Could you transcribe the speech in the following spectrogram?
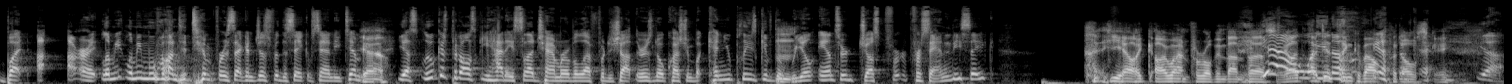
but uh, all right, let me let me move on to Tim for a second, just for the sake of Sandy. Tim, Yeah. yes, Lucas Podolski had a sledgehammer of a left-footed shot. There is no question. But can you please give the real answer, just for for sanity's sake? yeah, I, I went for Robin van Persie. Yeah, I, what I do you did know? think about Yeah, Podolski. okay. Yeah.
